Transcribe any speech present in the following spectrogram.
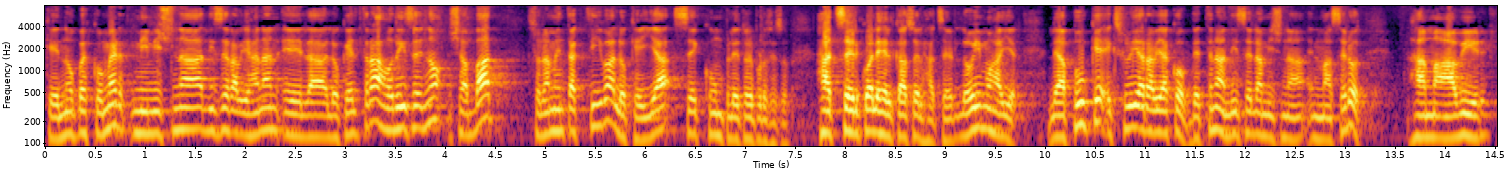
que no puedes comer. Mi Mishnah, dice Rabbi Hanan, eh, lo que él trajo, dice no, Shabbat solamente activa lo que ya se completó el proceso. Hatzer, ¿cuál es el caso del Hatzer? Lo vimos ayer. Le apuque excluye a Rabbi Jacob. De Tran, dice la Mishnah en Maserot. Hamaavir,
